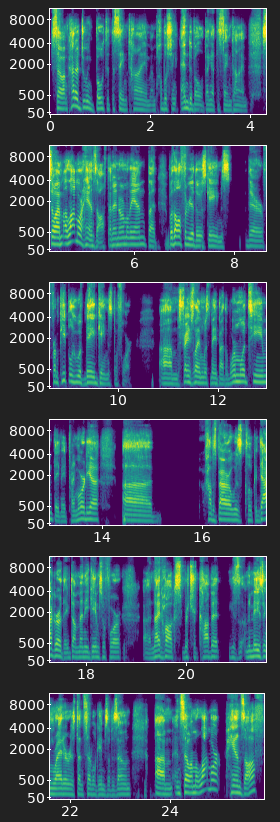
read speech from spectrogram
So I'm kind of doing both at the same time. I'm publishing and developing at the same time. So I'm a lot more hands off than I normally am. But with all three of those games, they're from people who have made games before. Um, Strangeland was made by the Wormwood team. They made Primordia. Uh, Hobbs Barrow was Cloak and Dagger. They've done many games before. Uh, Nighthawks, Richard Cobbett. He's an amazing writer, has done several games of his own. Um, and so I'm a lot more hands off.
